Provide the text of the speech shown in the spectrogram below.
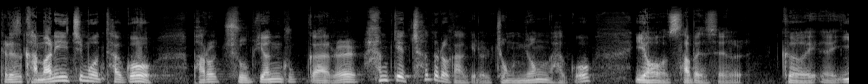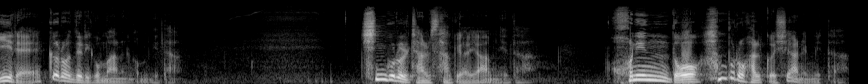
그래서 가만히 있지 못하고 바로 주변 국가를 함께 쳐들어가기를 종용하고 여사벳을 그 일에 끌어들이고 마는 겁니다. 친구를 잘 사귀어야 합니다. 혼인도 함부로 할 것이 아닙니다.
